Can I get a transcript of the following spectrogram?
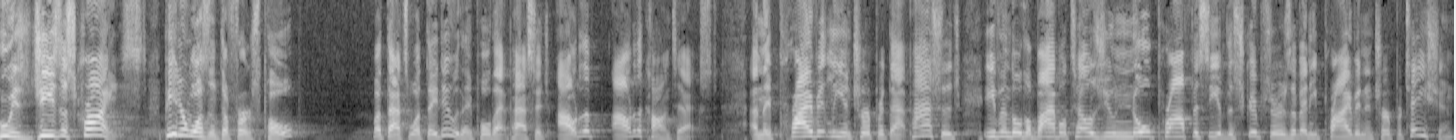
who is Jesus Christ. Peter wasn't the first pope. But that's what they do. They pull that passage out of the, out of the context and they privately interpret that passage, even though the Bible tells you no prophecy of the scriptures of any private interpretation.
